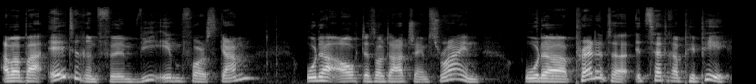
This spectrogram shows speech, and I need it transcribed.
Aber bei älteren Filmen, wie eben Forrest Gump oder auch Der Soldat James Ryan oder Predator etc. pp.,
